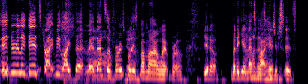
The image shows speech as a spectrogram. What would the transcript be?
it really did strike me like that, man. Wow. That's the oh, first place my mind went, bro. You know, but again, oh, that's, oh, that's my head. It's, it's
